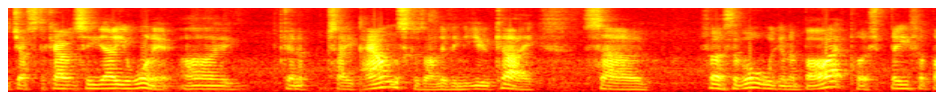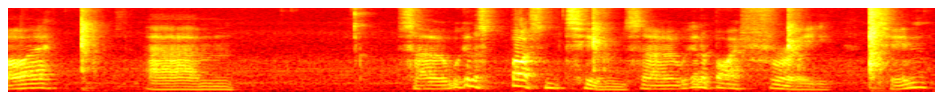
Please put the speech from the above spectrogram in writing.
adjust the currency how you want it. I'm going to say pounds because I live in the UK. So first of all, we're going to buy. Push B for buy. Um, so we're going to buy some tin. So we're going to buy three tin.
